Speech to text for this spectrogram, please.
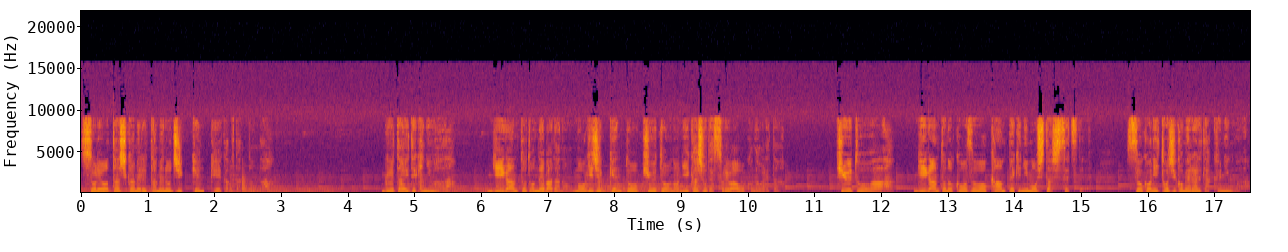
それを確かめるための実験計画だったんだ。具体的にはギガントとネバダの模擬実験棟9棟の2カ所でそれは行われた。9棟はギガントの構造を完璧に模した施設でそこに閉じ込められた9人は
